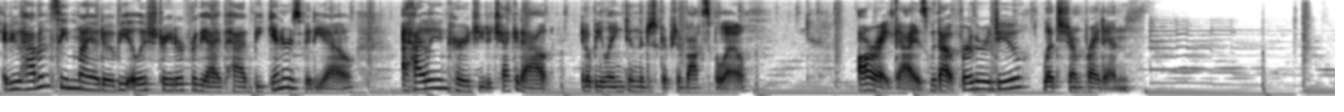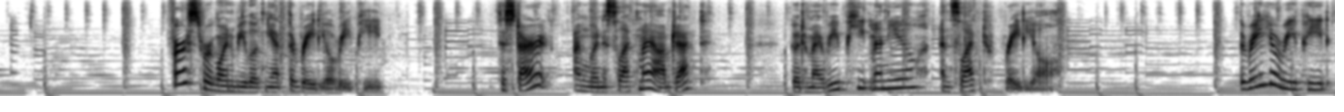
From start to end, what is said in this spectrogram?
If you haven't seen my Adobe Illustrator for the iPad beginners video, I highly encourage you to check it out. It'll be linked in the description box below. Alright guys, without further ado, let's jump right in. First, we're going to be looking at the radial repeat. To start, I'm going to select my object, go to my repeat menu, and select radial. The radial repeat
